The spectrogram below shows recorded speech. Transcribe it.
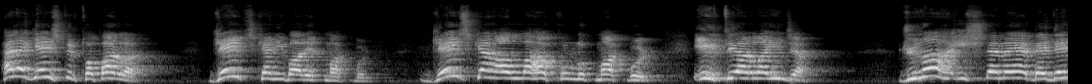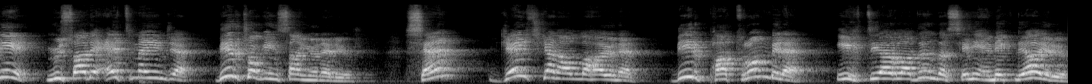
Hele gençtir toparlar. Gençken ibadet makbul. Gençken Allah'a kulluk makbul. İhtiyarlayınca, günah işlemeye bedeni müsaade etmeyince birçok insan yöneliyor. Sen gençken Allah'a yönel. Bir patron bile ihtiyarladığında seni emekliye ayırıyor.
